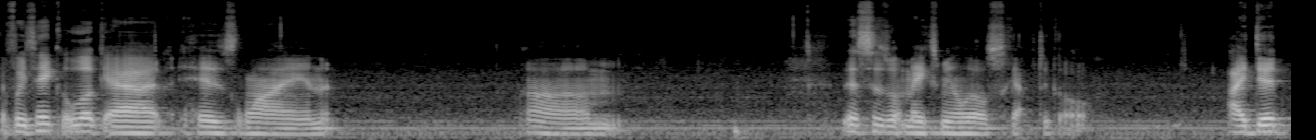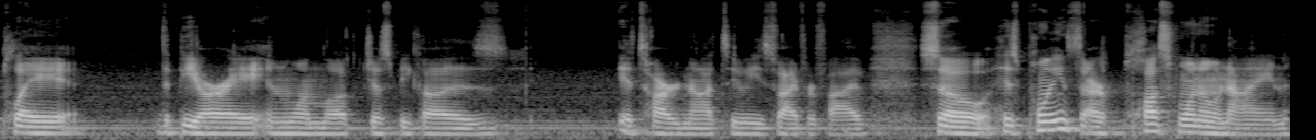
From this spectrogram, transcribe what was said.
If we take a look at his line, um, this is what makes me a little skeptical. I did play the PRA in one look just because it's hard not to. He's five for five. So his points are plus 109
